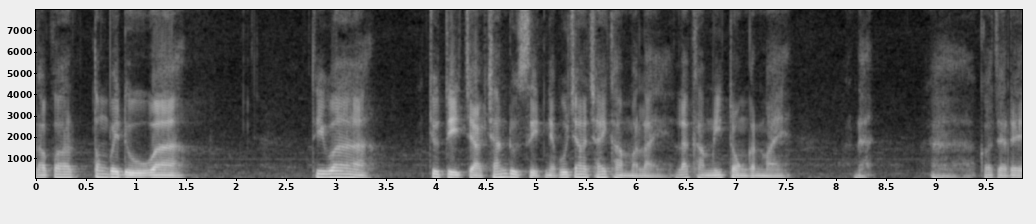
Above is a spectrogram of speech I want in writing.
แล้วก็ต้องไปดูว่าที่ว่าจุติจากชั้นดุสิตเนี่ยพระเจ้าใช้คำอะไร และคำนี้ตรงกันไหมนะอ่าก็จะได้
